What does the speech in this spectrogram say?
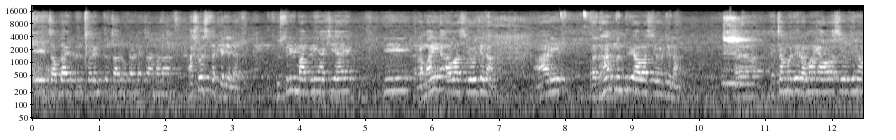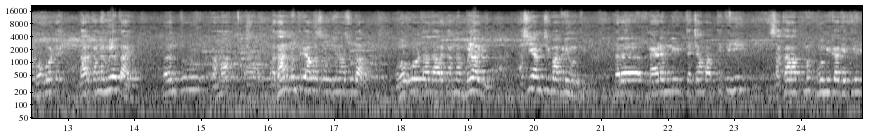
ते चौदा एप्रिलपर्यंत चालू करण्याचं आम्हाला आश्वस्त केलेलं आहे. दुसरी मागणी अशी आहे की रमाई आवास योजना आणि प्रधानमंत्री आवास योजना त्याच्यामध्ये रमाई आवास योजना भोगवटधारकांना मिळत आहे. परंतु रमा प्रधानमंत्री आवास योजना सुद्धा भोगवटाधारकांना मिळावी अशी आमची मागणी होती. तर मॅडमनी त्याच्या बाबतीतही सकारात्मक भूमिका घेतली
